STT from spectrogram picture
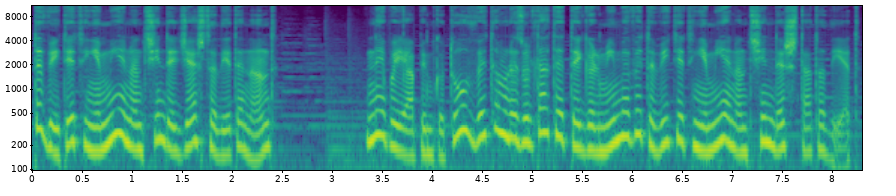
të vitit 1969. Ne po japim këtu vetëm rezultatet e gërmimeve të vitit 1970.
